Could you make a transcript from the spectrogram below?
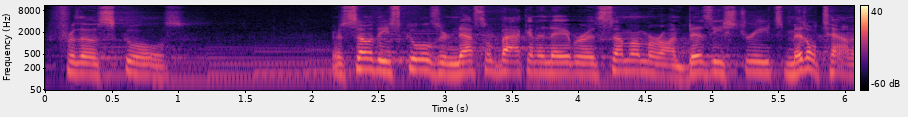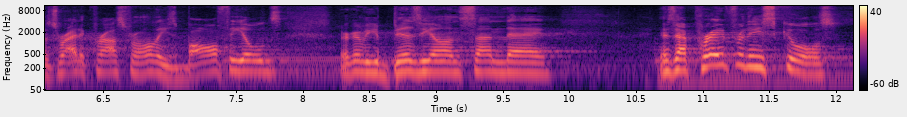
for those schools. some of these schools are nestled back in the neighborhood. Some of them are on busy streets. Middletown is right across from all these ball fields. They're going to be busy on Sunday. As I prayed for these schools,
